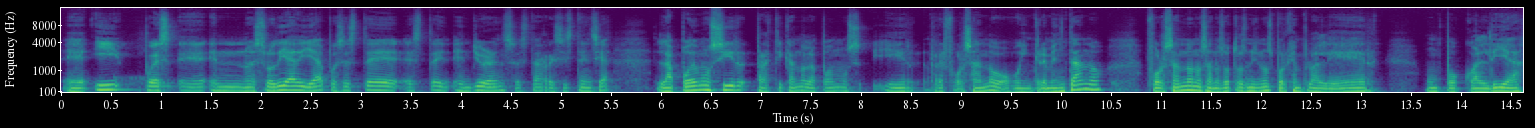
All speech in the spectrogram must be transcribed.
Eh, y pues eh, en nuestro día a día, pues este, este endurance, esta resistencia, la podemos ir practicando, la podemos ir reforzando o incrementando, forzándonos a nosotros mismos, por ejemplo, a leer un poco al día,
